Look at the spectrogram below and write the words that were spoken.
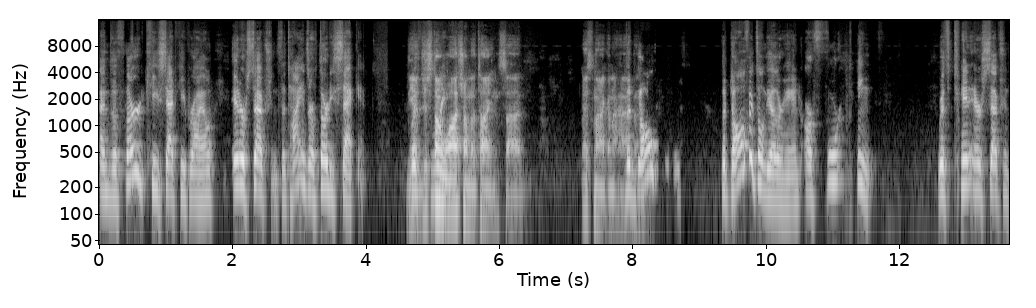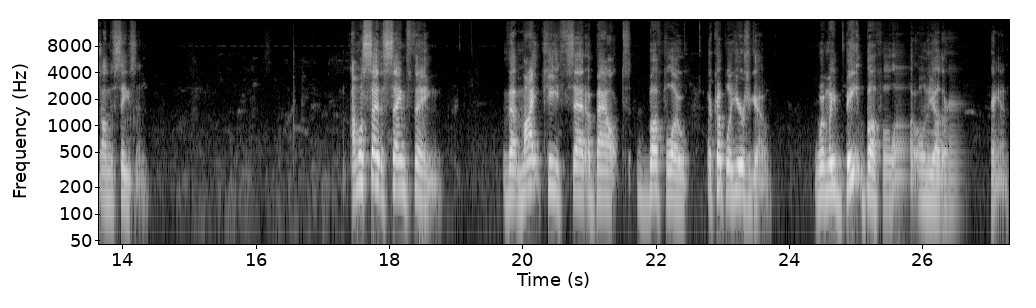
And the third key stat to keep your eye on interceptions. The Titans are 32nd. Yeah, just don't watch on the Titans side. It's not going to happen. The. Dolphins, the Dolphins, on the other hand, are 14th with 10 interceptions on the season. I'm gonna say the same thing that Mike Keith said about Buffalo a couple of years ago. When we beat Buffalo, on the other hand,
